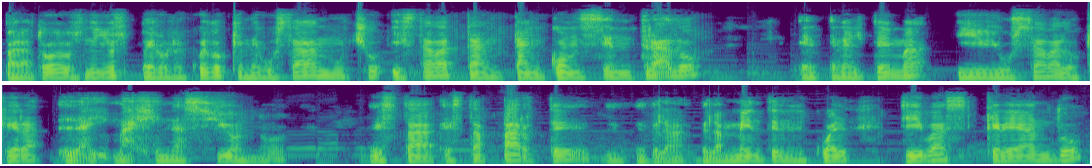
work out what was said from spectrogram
para todos los niños, pero recuerdo que me gustaba mucho y estaba tan, tan concentrado en, el tema y usaba lo que era la imaginación, ¿no? Esta, esta parte de, la, de la mente en el cual te ibas creando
